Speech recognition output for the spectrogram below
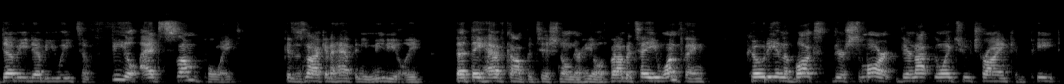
WWE to feel at some point, because it's not going to happen immediately, that they have competition on their heels. But I'm going to tell you one thing: Cody and the Bucks, they're smart. They're not going to try and compete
